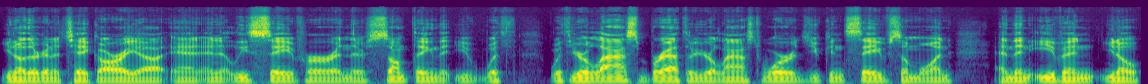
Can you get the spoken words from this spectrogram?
you know they're going to take Arya and, and at least save her. And there's something that you with with your last breath or your last words, you can save someone, and then even you know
